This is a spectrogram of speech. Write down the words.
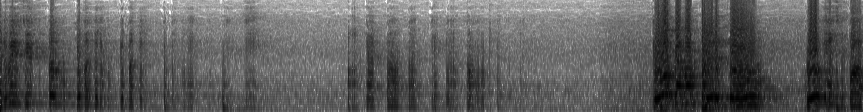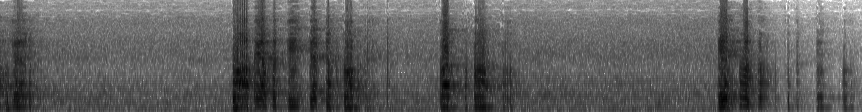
ఇరవై సీట్లతో ముఖ్యమంత్రి ముఖ్యమంత్రి ముఖ్యమంత్రి మాట్లాడుతూ పేరుతో లోకేష్ బాబు గారు పాదయాత్ర చేయించారు చంద్రబాబు నాయుడు వారి సమాప్తం దేనికోసం ముఖ్యమంత్రి చేసుకున్నారు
